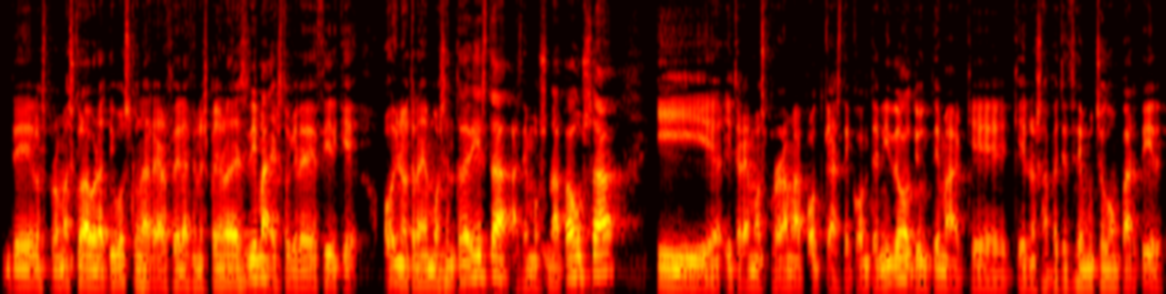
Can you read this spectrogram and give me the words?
de los programas colaborativos con la Real Federación Española de Esgrima. Esto quiere decir que hoy no traemos entrevista, hacemos una pausa y, y traemos programa podcast de contenido de un tema que, que nos apetece mucho compartir,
